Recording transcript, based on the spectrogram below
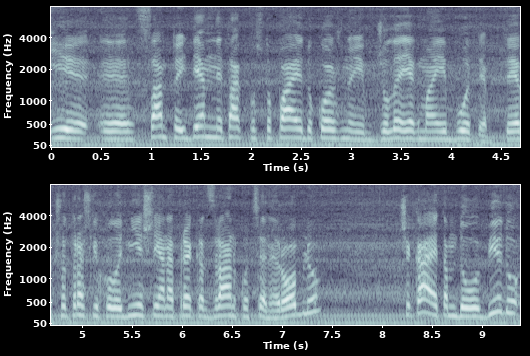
і е, сам той дим не так поступає до кожної бджоли, як має бути. То якщо трошки холодніше, я, наприклад, зранку це не роблю. Чекаю там до обіду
